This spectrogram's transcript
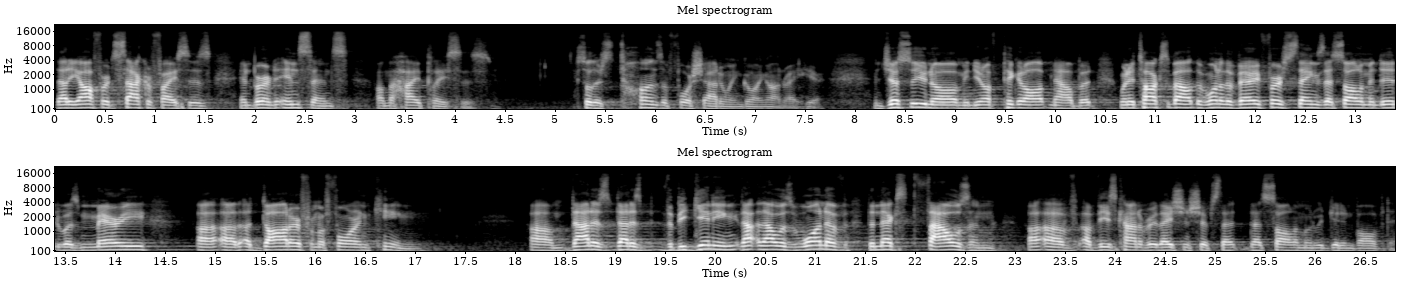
that he offered sacrifices and burned incense on the high places. So there's tons of foreshadowing going on right here. And just so you know, I mean, you don't have to pick it all up now, but when it talks about the, one of the very first things that Solomon did was marry a, a, a daughter from a foreign king. Um, that, is, that is the beginning, that, that was one of the next thousand uh, of, of these kind of relationships that, that Solomon would get involved in.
